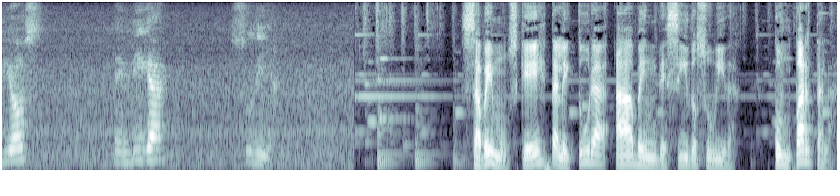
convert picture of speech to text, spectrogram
Dios bendiga su día. Sabemos que esta lectura ha bendecido su vida. Compártala,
